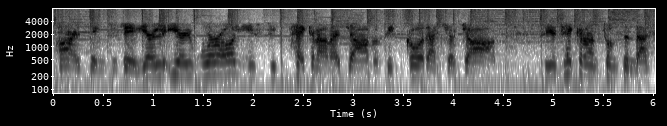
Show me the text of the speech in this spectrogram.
hard thing to do. You're, you're, we're all used to taking on our job and being good at your job. So you're taking on something that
